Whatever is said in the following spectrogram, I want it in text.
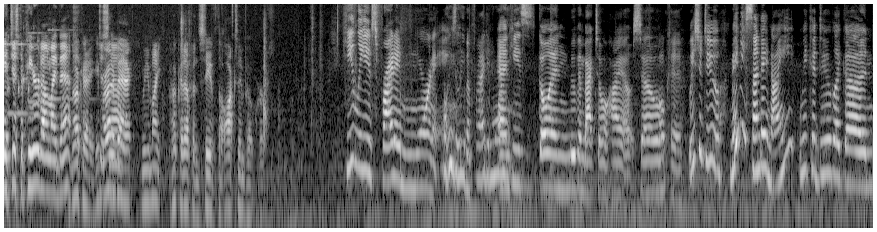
It just appeared on my bench. Okay, he Just brought now. it back. We might hook it up and see if the aux input works. He leaves Friday morning. Oh, he's leaving Friday morning. and he's going moving back to Ohio. So okay. we should do maybe Sunday night. We could do like a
